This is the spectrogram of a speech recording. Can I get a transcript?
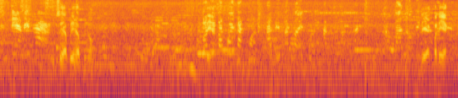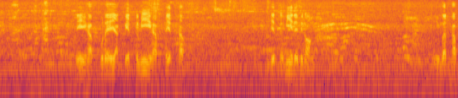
หมูแดงเลยค่ะของแสบเลยครับพี่น้อง ปลาแดกปลาถ้อยตัดหัวนะคะเป็นปลาถ้อยที่ตัดหัวปลาตัวเป็นแดกปลาแดก นี่ครับผู้ใดอยากเป็ดก็มีครับเป็ดครับเป็ดก็มีได้อพี่น้องนี่เบิดครับ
